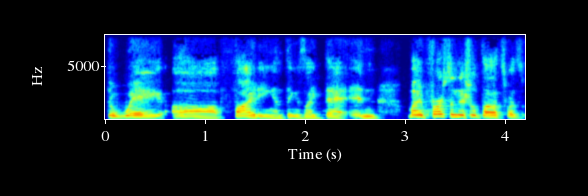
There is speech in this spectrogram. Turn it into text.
the way of fighting and things like that. And my first initial thoughts was,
